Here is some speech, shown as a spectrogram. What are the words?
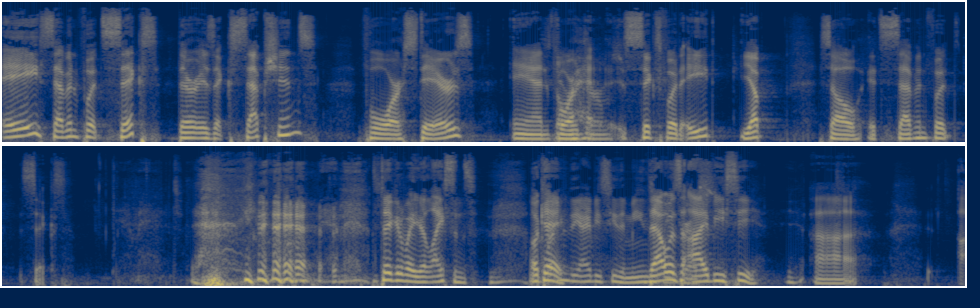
A, seven foot six. There is exceptions for stairs and for he- six foot eight. Yep. So it's seven foot six. Damn it. I'm taking away your license. Okay. According to the IBC, the means That was egress- IBC. Uh, uh,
